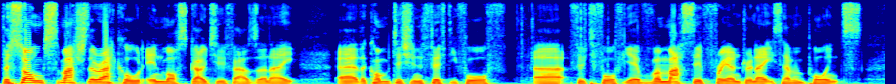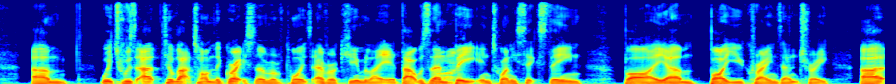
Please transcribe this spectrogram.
The song smashed the record in Moscow 2008. Uh, the competition's 54th, uh, 54th year with a massive 387 points, um, which was at till that time the greatest number of points ever accumulated. That was then Right. beat in 2016 by um, by Ukraine's entry. Uh,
